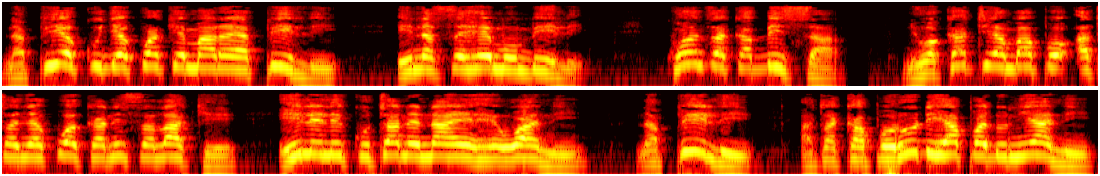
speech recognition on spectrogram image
na pia kuja kwake mara ya pili ina sehemu mbili. Kwanza kabisa ni wakati ambapo atanyakua kanisa lake ili likutane naye hewani na pili atakaporudi hapa duniani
